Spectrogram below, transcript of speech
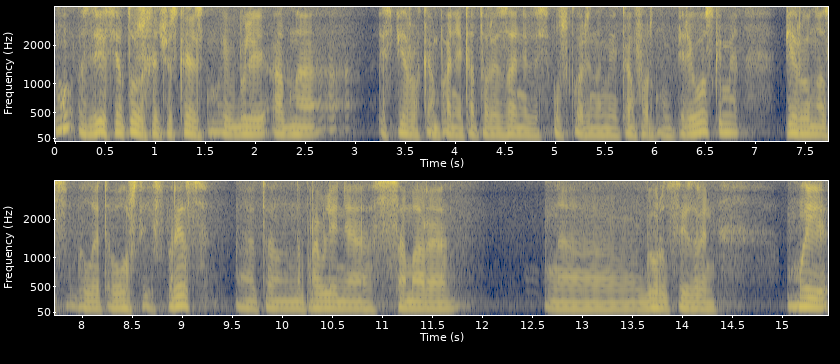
Ну, здесь я тоже хочу сказать, мы были одна из первых компаний, которые занялись ускоренными комфортными перевозками. Первый у нас был это Волжский экспресс. Это направление Самара Э, город Сызрань. Мы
